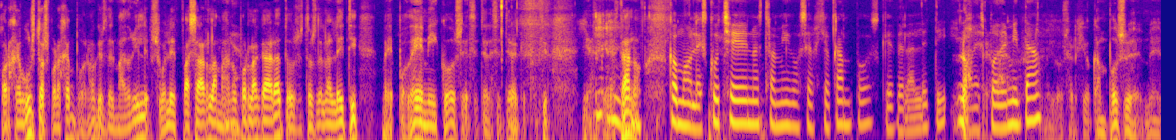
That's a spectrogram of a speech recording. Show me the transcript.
Jorge Bustos, por ejemplo, ¿no? que es del Madrid, le suele pasar la mano por la cara a todos estos del Atleti, eh, podémicos, etcétera, etcétera, que, fin, ya, está, ¿no? Como le escuche nuestro amigo Sergio Campos, que es del Atleti y no, es pero, podemita. Amigo Sergio Campos, eh, me-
